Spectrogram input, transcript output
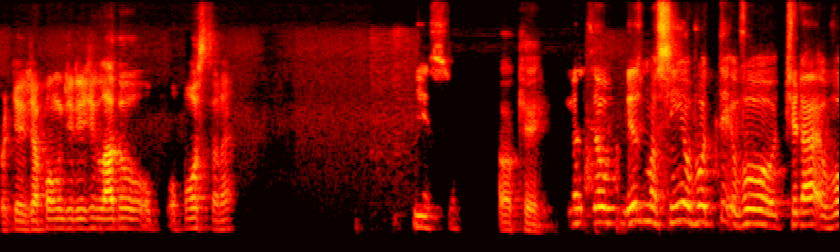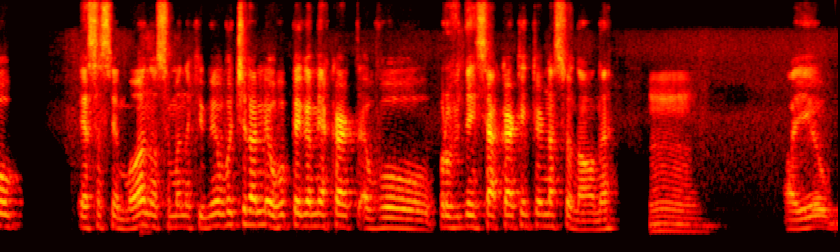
Porque o Japão dirige lá do oposto, né? Isso. Ok. Mas eu, mesmo assim, eu vou ter, eu vou tirar, eu vou essa semana, ou semana que vem, eu vou tirar, minha- eu vou pegar minha carta, eu vou providenciar a carta internacional, né? Hum. Aí eu,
